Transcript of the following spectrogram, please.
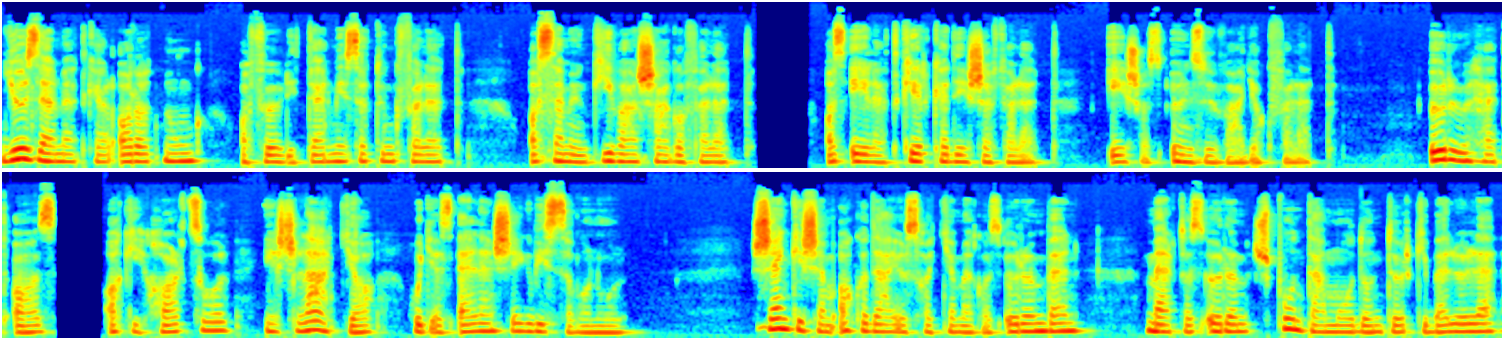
Győzelmet kell aratnunk a földi természetünk felett, a szemünk kívánsága felett, az élet kérkedése felett és az önző vágyak felett. Örülhet az, aki harcol és látja, hogy az ellenség visszavonul. Senki sem akadályozhatja meg az örömben, mert az öröm spontán módon tör ki belőle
